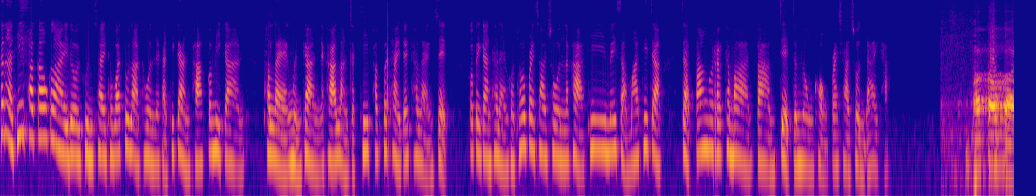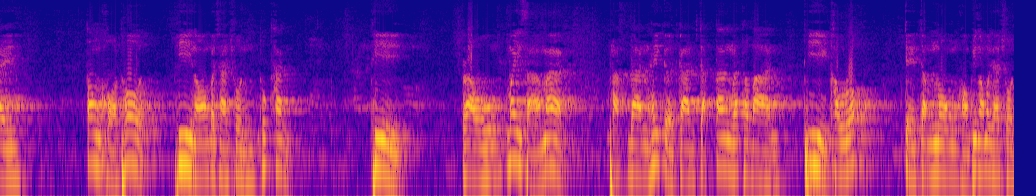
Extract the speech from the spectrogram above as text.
ขณะที่พักเก้าไกลโดยคุณชัยธวัฒน์ตุลาธนเลยค่ะที่การพักก็มีการ ถลงเหมือนกันนะคะ หลังจากที่พักเพื่อไทยได้แถลงเสร็จ ก็เป็นการแถลงขอโทษประชาชนละค่ะที่ไม่สามารถที่จะจัดตั้งรัฐบาลตามเจตจำนงของประชาชนได้ค่ะพักเก้าวไกลต้องขอโทษพี่น้องประชาชนทุกท่าน ที่เราไม่สามารถผลักดันให้เกิดการจัดตั้งรัฐบาลที่เคารพเจตจำนงของพี่น้องประชาชน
